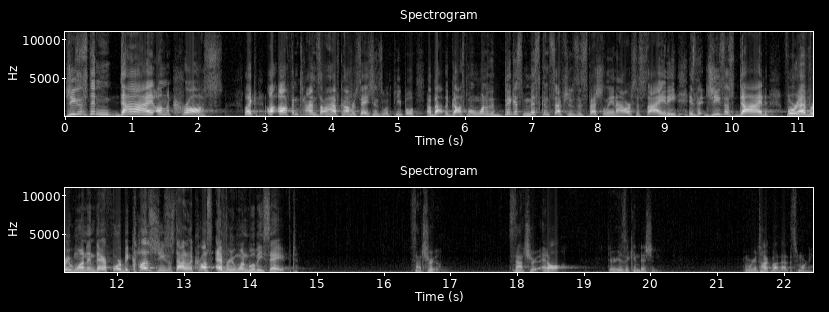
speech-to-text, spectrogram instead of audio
Jesus didn't die on the cross. Like, oftentimes I'll have conversations with people about the gospel, and one of the biggest misconceptions, especially in our society, is that Jesus died for everyone, and therefore, because Jesus died on the cross, everyone will be saved. It's not true. It's not true at all. There is a condition. And we're going to talk about that this morning.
